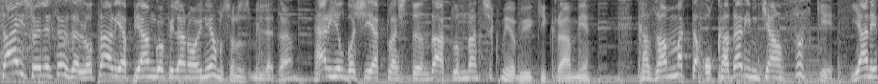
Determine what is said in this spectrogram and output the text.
Sahi söylesenize lotarya, piyango falan oynuyor musunuz millet ha? Her yılbaşı yaklaştığında aklımdan çıkmıyor büyük ikramiye. Kazanmak da o kadar imkansız ki. Yani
